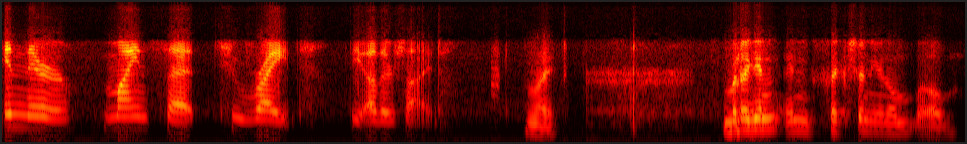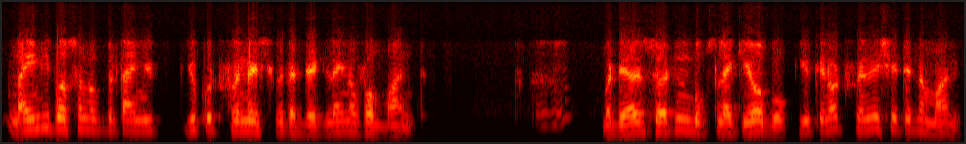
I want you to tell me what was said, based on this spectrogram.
in their mindset to write the other side. Right. But again, in fiction, you know, uh, 90% of the time you, you could finish with a deadline of a month. Mhm. But there are certain books like your book, you cannot finish it in a month.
